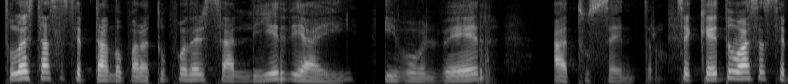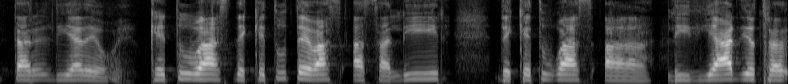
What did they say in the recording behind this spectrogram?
Tú lo estás aceptando para tú poder salir de ahí y volver a tu centro. ¿Qué tú vas a aceptar el día de hoy? ¿Qué tú vas, ¿De qué tú te vas a salir? ¿De qué tú vas a lidiar de otra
